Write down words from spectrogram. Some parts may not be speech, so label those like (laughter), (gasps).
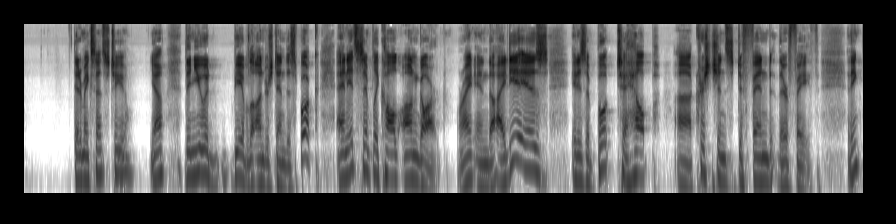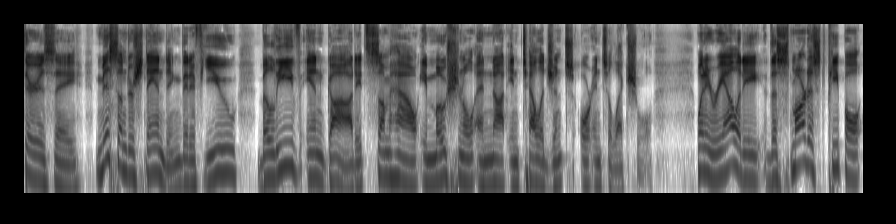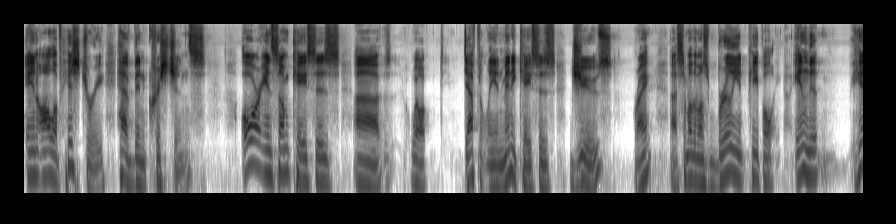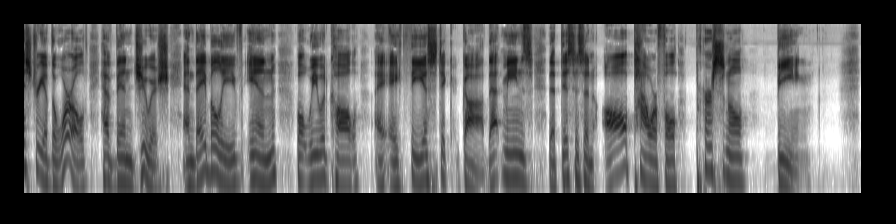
Did it make sense to you? Yeah? Then you would be able to understand this book. And it's simply called On Guard, right? And the idea is it is a book to help uh, Christians defend their faith. I think there is a misunderstanding that if you believe in God, it's somehow emotional and not intelligent or intellectual. When in reality, the smartest people in all of history have been Christians, or in some cases, uh, well, definitely in many cases, Jews, right? Uh, some of the most brilliant people in the history of the world have been Jewish, and they believe in what we would call a, a theistic God. That means that this is an all powerful, personal being.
